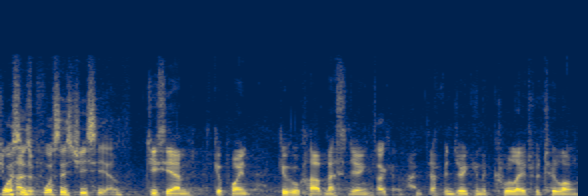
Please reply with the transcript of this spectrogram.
What's this, of- what's this GCM? GCM, good point. Google Cloud Messaging. Okay. I've- I've been drinking the Kool-Aid for too long.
